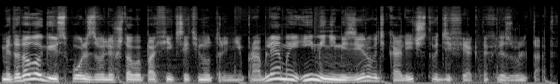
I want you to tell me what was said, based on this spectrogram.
Методологию использовали, чтобы пофиксить внутренние проблемы и минимизировать количество дефектных результатов.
